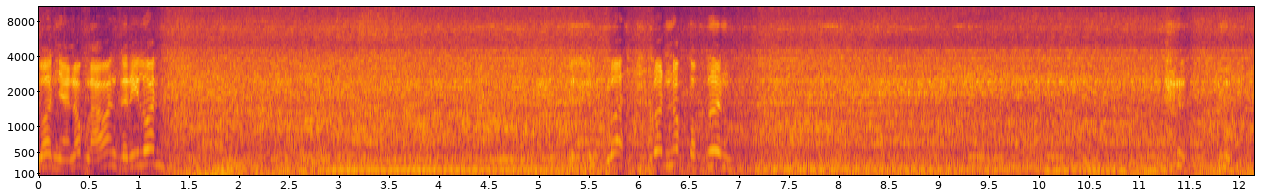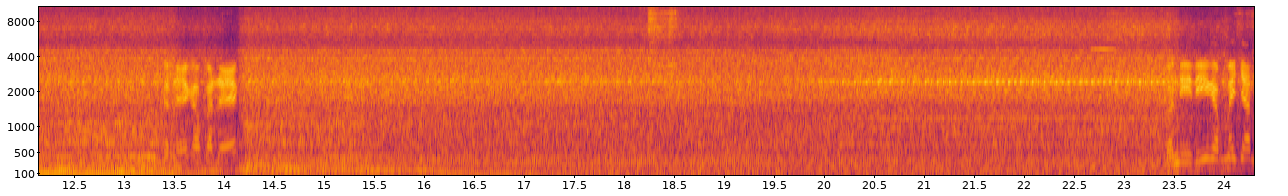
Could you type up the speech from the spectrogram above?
ล้วนอย่านกเหลาอันคือนี้ล้วน ล้วนล้วนนก ตกขึ้น กันแรกครับกันแรกวันนี้ดีครับไม่จัน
